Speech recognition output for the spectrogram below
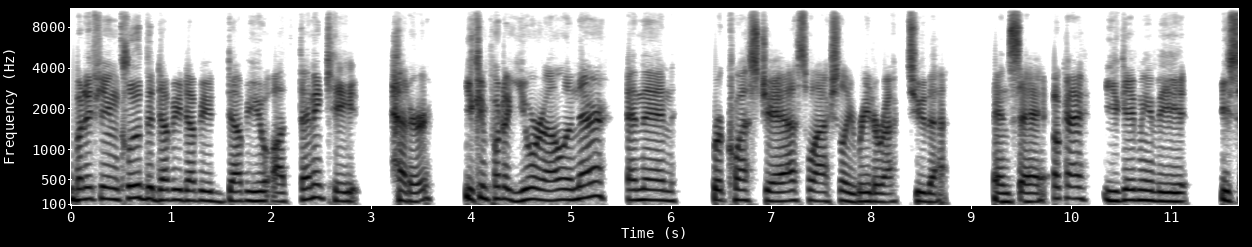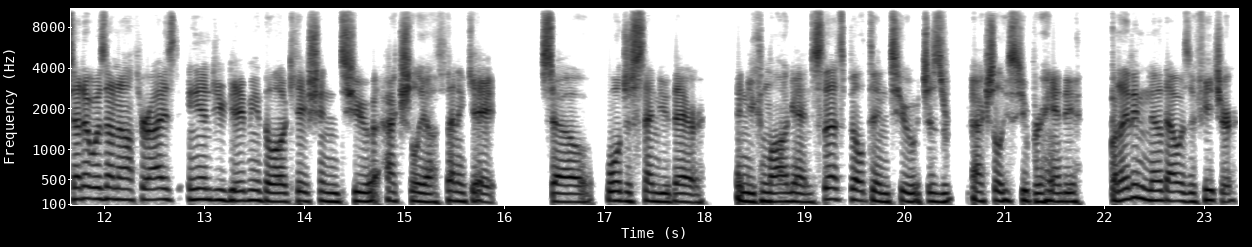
But if you include the www authenticate header, you can put a URL in there and then request.js will actually redirect to that and say, okay, you gave me the, you said it was unauthorized and you gave me the location to actually authenticate. So we'll just send you there and you can log in. So that's built in too, which is actually super handy. But I didn't know that was a feature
